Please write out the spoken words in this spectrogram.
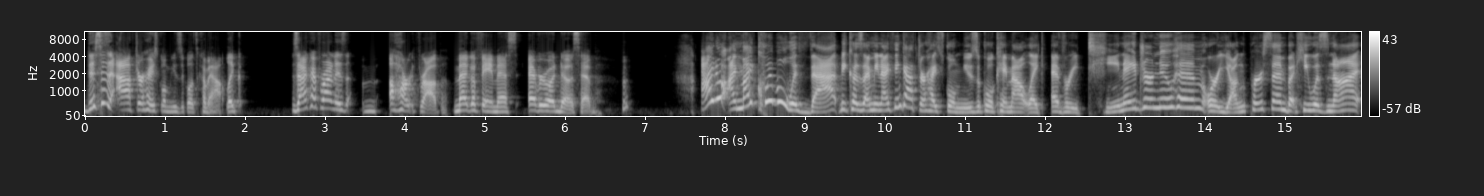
this is after High School Musical has come out. Like Zac Efron is a heartthrob, mega famous. Everyone knows him. I don't I might quibble with that because I mean I think after High School Musical came out like every teenager knew him or young person but he was not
